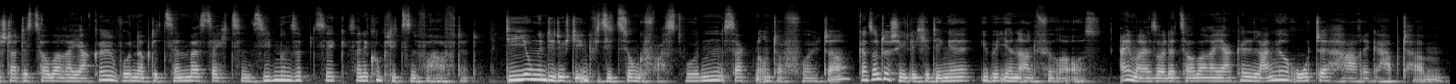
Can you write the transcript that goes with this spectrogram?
Anstatt des Zauberer Jackel wurden ab Dezember 1677 seine Komplizen verhaftet. Die Jungen, die durch die Inquisition gefasst wurden, sagten unter Folter ganz unterschiedliche Dinge über ihren Anführer aus. Einmal soll der Zauberer Jackel lange rote Haare gehabt haben,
